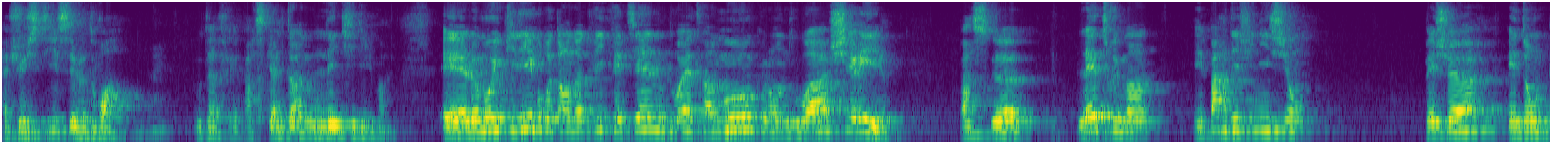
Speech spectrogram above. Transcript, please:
La justice et le droit. Tout à fait, parce qu'elle donne l'équilibre. Et le mot équilibre dans notre vie chrétienne doit être un mot que l'on doit chérir. Parce que l'être humain est par définition pécheur et donc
